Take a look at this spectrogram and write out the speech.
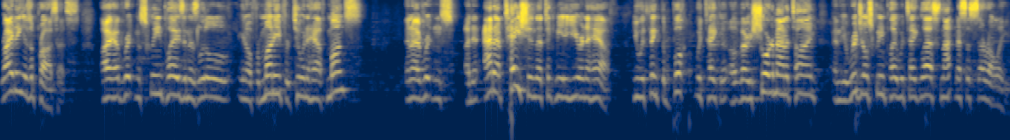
Writing is a process. I have written screenplays in as little, you know, for money for two and a half months, and I've written an adaptation that took me a year and a half. You would think the book would take a, a very short amount of time, and the original screenplay would take less. Not necessarily.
